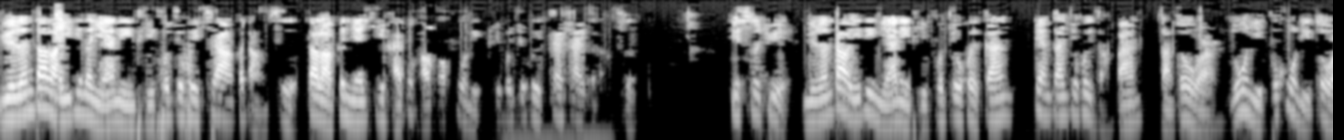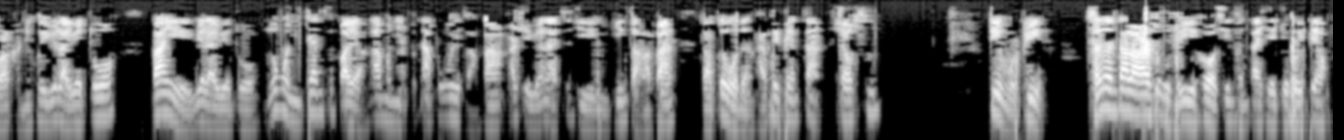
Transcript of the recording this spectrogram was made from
女人到了一定的年龄，皮肤就会下个档次，到了更年期还不好好护理，皮肤就会再下一个档次。第四句，女人到一定年龄，皮肤就会干，变干就会长斑、长皱纹。如果你不护理，皱纹肯定会越来越多，斑也越来越多。如果你坚持保养，那么你不但不会长斑，而且原来自己已经长了斑、长皱纹的还会变淡、消失。第五句，成人到了二十五岁以后，新陈代谢就会变缓。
